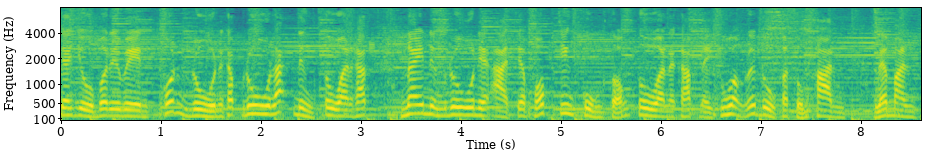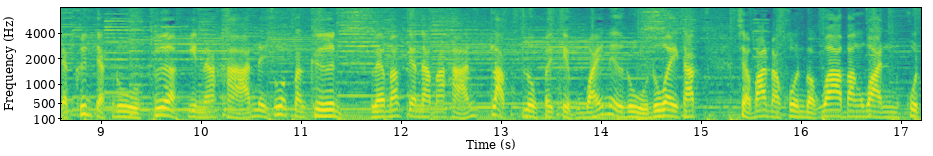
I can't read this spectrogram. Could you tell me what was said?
จะอยู่บริเวณก้นรูนะครับ รูละ 1 ตัวนะครับ ใน 1 รูเนี่ยอาจจะพบจิ้งกุ่ง 2 ตัวนะครับในช่วงฤดูผสมพันธุ์ และมันจะขึ้นจากรูเพื่อกินอาหารในช่วงกลางคืน และมักจะนำอาหารกลับลงไปเก็บไว้ในรูด้วยครับ ชาวบ้านบางคนบอกว่าบางวันขุด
